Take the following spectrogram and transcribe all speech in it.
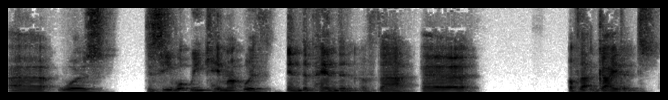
uh, was to see what we came up with independent of that uh, of that guidance.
